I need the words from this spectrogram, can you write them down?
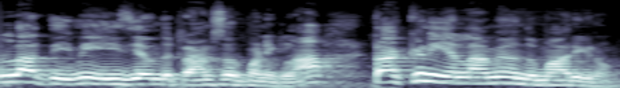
எல்லாத்தையுமே ஈஸியாக வந்து ட்ரான்ஸ்ஃபர் பண்ணிக்கலாம். டக்குன்னு எல்லாமே வந்து மாறிடும்.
